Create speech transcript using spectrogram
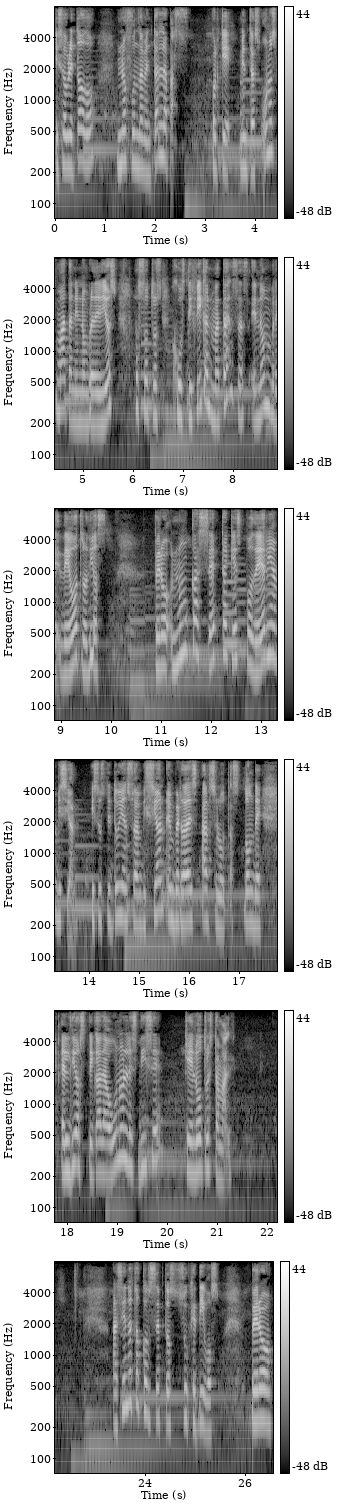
y sobre todo no fundamentar la paz. Porque mientras unos matan en nombre de Dios, los otros justifican matanzas en nombre de otro Dios. Pero nunca acepta que es poder y ambición y sustituyen su ambición en verdades absolutas, donde el Dios de cada uno les dice que el otro está mal. Haciendo estos conceptos subjetivos, pero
